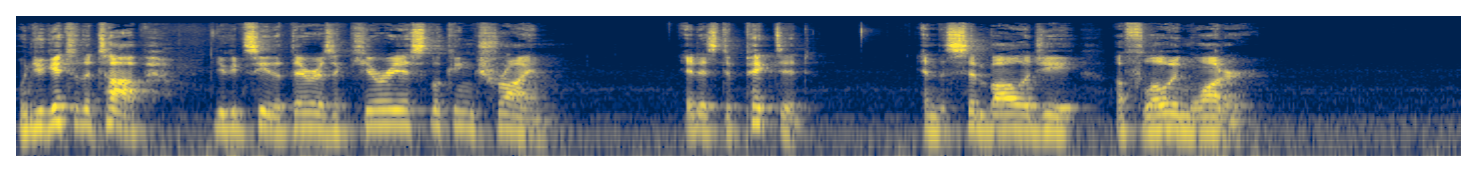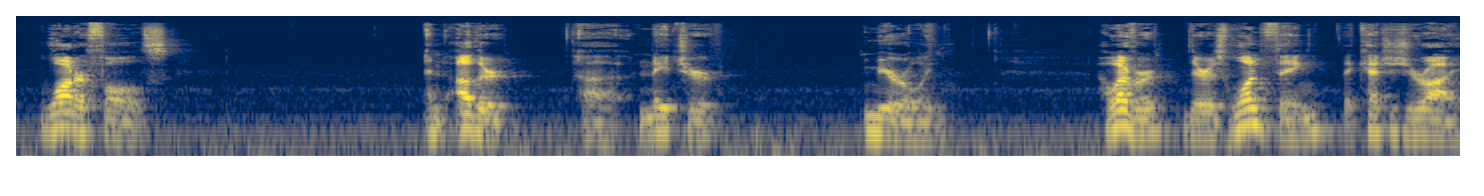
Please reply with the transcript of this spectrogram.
When you get to the top, you can see that there is a curious looking shrine. It is depicted in the symbology of flowing water, waterfalls, and other uh, nature muraling. However, there is one thing that catches your eye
